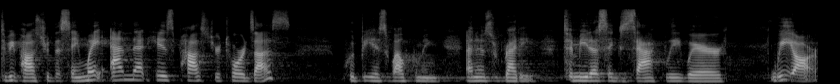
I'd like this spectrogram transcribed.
to be postured the same way and that his posture towards us would be as welcoming and as ready to meet us exactly where we are?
